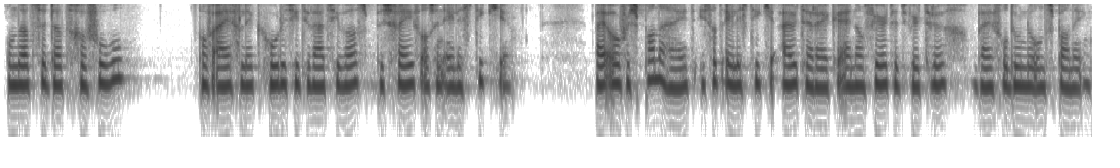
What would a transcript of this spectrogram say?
Omdat ze dat gevoel, of eigenlijk hoe de situatie was, beschreef als een elastiekje. Bij overspannenheid is dat elastiekje uit te rekken en dan veert het weer terug bij voldoende ontspanning.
